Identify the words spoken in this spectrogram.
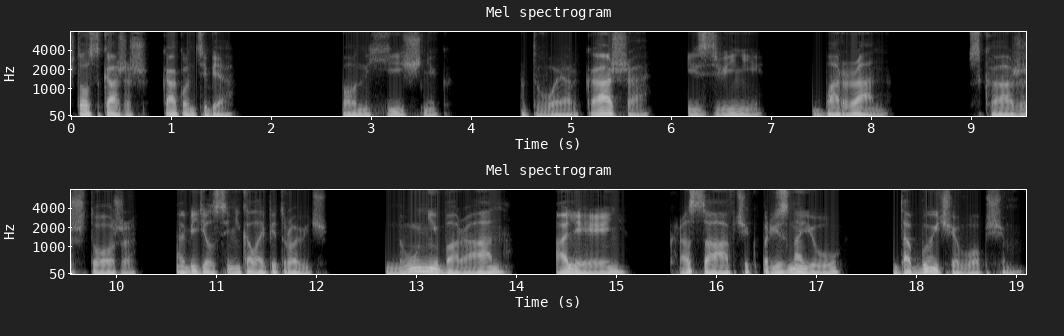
«Что скажешь? Как он тебе?» «Он хищник. А твой Аркаша, извини, баран». «Скажешь тоже», — обиделся Николай Петрович. «Ну, не баран, олень, красавчик, признаю. Добыча, в общем.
